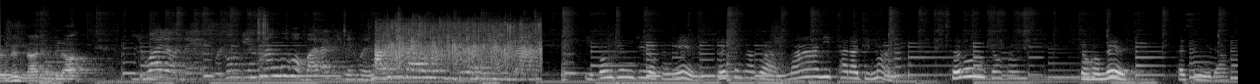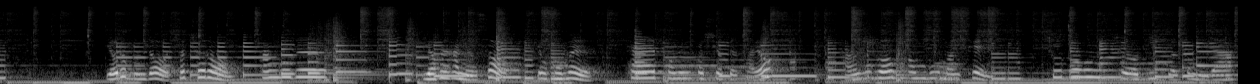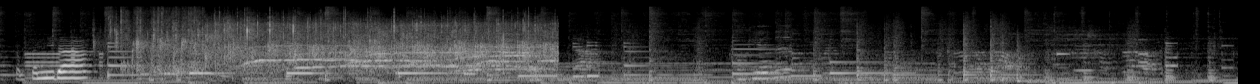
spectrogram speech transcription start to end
는 날입니다. 이화여대 외국인 한국어 말하기 대회 아름다운 기대입니다. 이번 경주 여행은 제 생각과 많이 다르지만 새로운 경험, 경험을 했습니다. 여러분도 저처럼 한국을 여행하면서 경험을 해보는 것이 어떨까요? 한국어 공부만큼 즐거운 추억이 될 겁니다. 감사합니다. 거기에는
